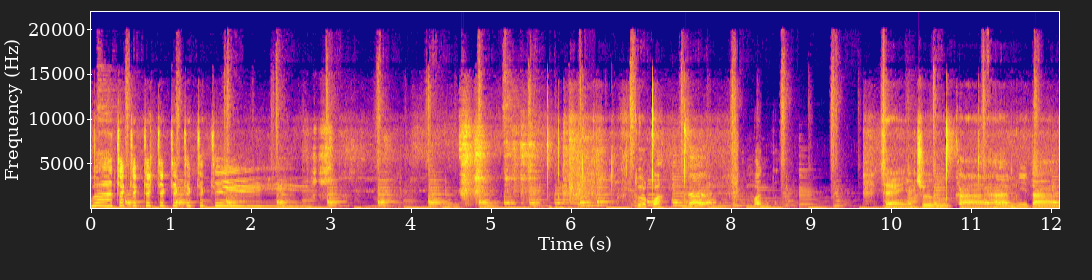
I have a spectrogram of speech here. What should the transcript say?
와 짝짝짝짝짝짝짝짝 또 할 거야? 응. 한번 더. 생일 축하합니다.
